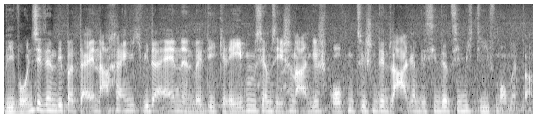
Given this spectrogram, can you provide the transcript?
Wie wollen Sie denn die Partei nachher eigentlich wieder einen? Weil die Gräben, Sie haben es eh schon angesprochen, zwischen den Lagern, die sind ja ziemlich tief momentan.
